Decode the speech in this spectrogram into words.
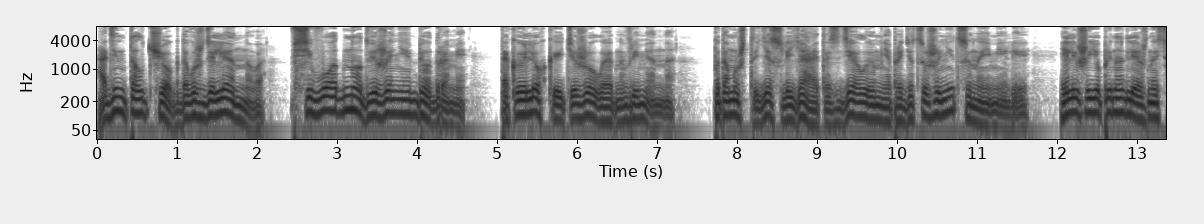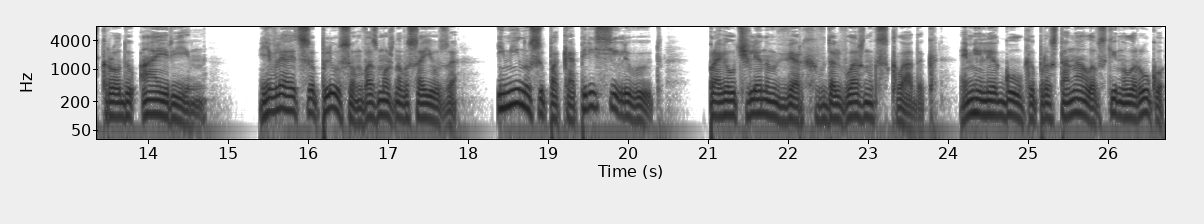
Один толчок до вожделенного. Всего одно движение бедрами. Такое легкое и тяжелое одновременно — Потому что если я это сделаю, мне придется жениться на Эмилии, и лишь ее принадлежность к роду Айрин является плюсом возможного союза, и минусы пока пересиливают. Провел членом вверх вдоль влажных складок. Эмилия гулко простонала, вскинула руку,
